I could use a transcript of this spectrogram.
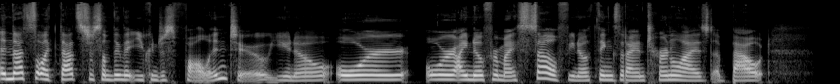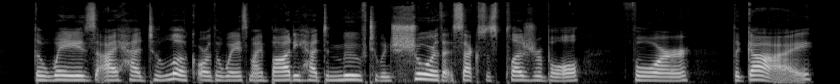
and that's like that's just something that you can just fall into you know or or i know for myself you know things that i internalized about the ways i had to look or the ways my body had to move to ensure that sex was pleasurable for the guy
